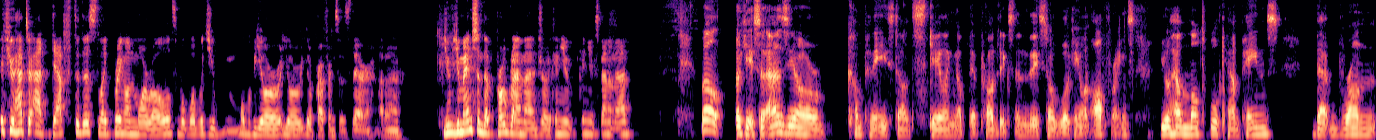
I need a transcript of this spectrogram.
if you had to add depth to this, like bring on more roles, what, what would you, what would be your your your preferences there? I don't know. You you mentioned the program manager. Can you can you expand on that? Well, okay. So as your company starts scaling up their projects and they start working on offerings, you'll have multiple campaigns that run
